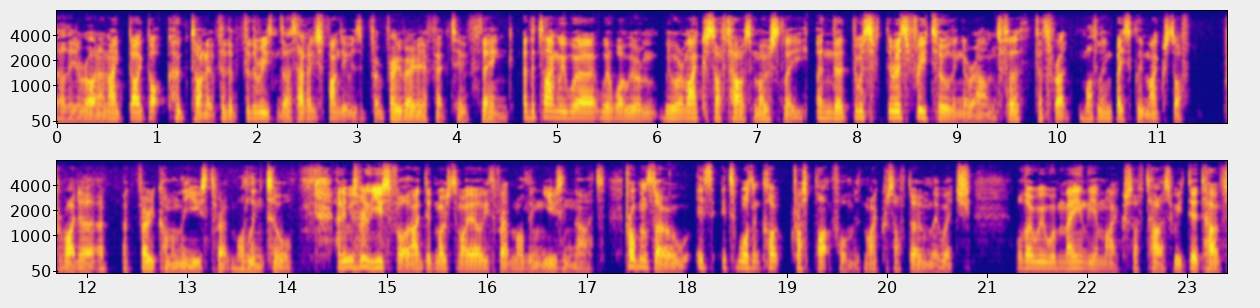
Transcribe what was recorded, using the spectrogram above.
earlier on, and I, I got hooked on it for the for the reasons I said. I just found it was a very very effective thing. At the time, we were we, well, we were we were a Microsoft house mostly, and the, there was there is free tooling around for for threat modeling. Basically, Microsoft provide a, a, very commonly used threat modeling tool. And it was really useful, and I did most of my early threat modeling using that. Problems, though, is it wasn't cross platform, it's Microsoft only, which although we were mainly a Microsoft house, we did have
